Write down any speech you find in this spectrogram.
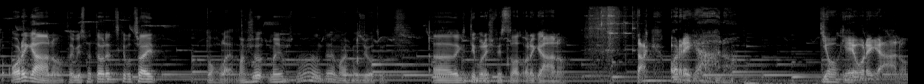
to oregano, tak bychom teoreticky potřebovali tohle. Máš, ho, máš no, ty nemáš moc životu. Uh, tak ty budeš pěstovat oregano. Tak, oregano. Divoké oregano.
